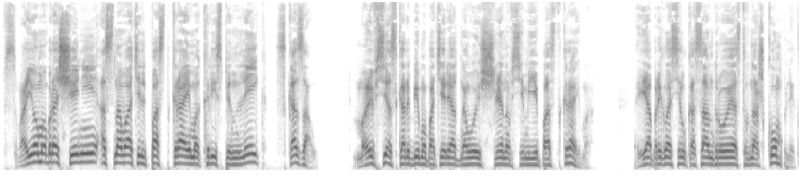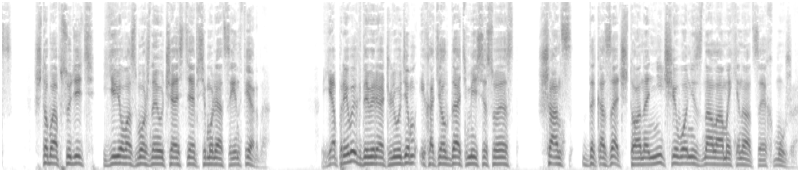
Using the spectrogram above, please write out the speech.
В своем обращении основатель посткрайма Криспин Лейк сказал, «Мы все скорбим о потере одного из членов семьи посткрайма. Я пригласил Кассандру Эст в наш комплекс, чтобы обсудить ее возможное участие в симуляции Инферно. Я привык доверять людям и хотел дать миссис Уэст шанс доказать, что она ничего не знала о махинациях мужа.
